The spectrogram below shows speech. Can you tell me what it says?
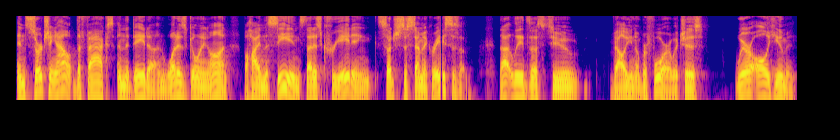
and searching out the facts and the data and what is going on behind the scenes that is creating such systemic racism. That leads us to value number 4, which is we're all human.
